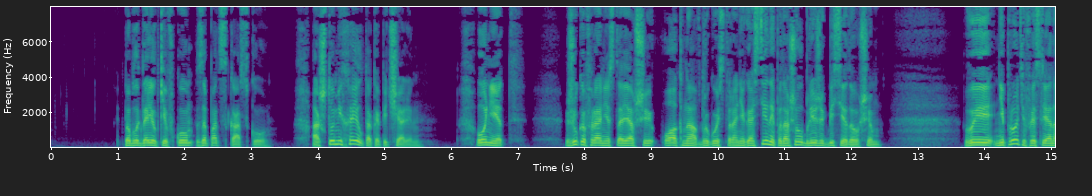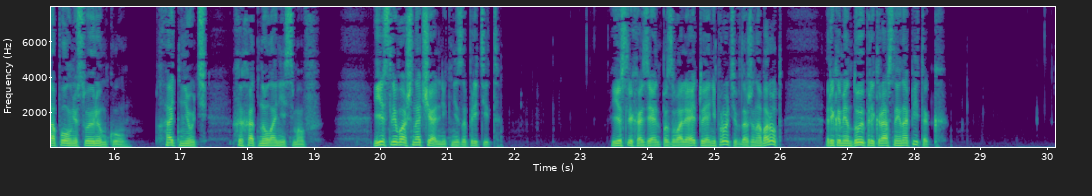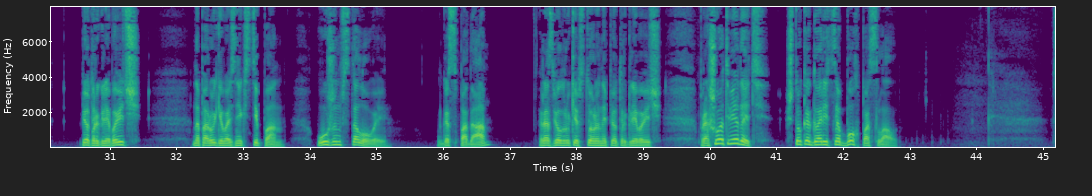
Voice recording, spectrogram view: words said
— поблагодарил кивком за подсказку. «А что Михаил так опечален?» «О, нет». Жуков, ранее стоявший у окна в другой стороне гостиной, подошел ближе к беседовавшим. «Вы не против, если я наполню свою рюмку?» «Отнюдь», — хохотнул Анисимов если ваш начальник не запретит. Если хозяин позволяет, то я не против, даже наоборот. Рекомендую прекрасный напиток. Петр Глебович, на пороге возник Степан. Ужин в столовой. «Господа», — развел руки в стороны Петр Глебович, — «прошу отведать, что, как говорится, Бог послал».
